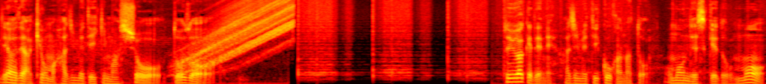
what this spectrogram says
ではでは今日も始めていきましょう。どうぞ。というわけでね始めていこうかなと思うんですけども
